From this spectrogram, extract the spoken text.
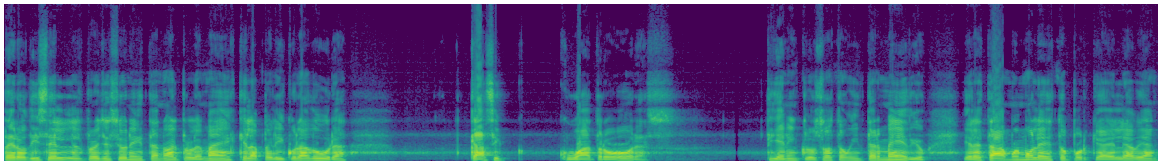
Pero dice el, proyeccionista, no, el problema es que la película dura casi cuatro horas tiene incluso hasta un intermedio. Y él estaba muy molesto porque a él le habían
